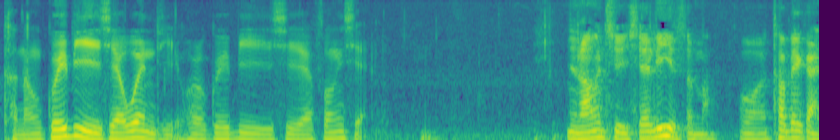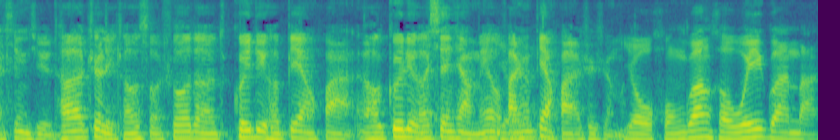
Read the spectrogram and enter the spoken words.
可能规避一些问题或者规避一些风险。你能举一些例子吗？我特别感兴趣。他这里头所说的规律和变化，然后规律和现象没有发生变化的是什么？有宏观和微观吧。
